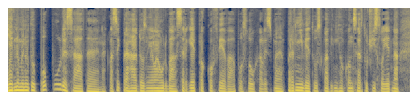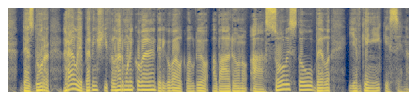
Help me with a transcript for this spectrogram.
Jednu minutu po půl desáté na Klasik Praha dozněla hudba Sergeje Prokofěva. Poslouchali jsme první větu z klavírního koncertu číslo jedna Desdur. Hráli berlínští filharmonikové, dirigoval Claudio Abado a solistou byl Evgenij Kisin.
